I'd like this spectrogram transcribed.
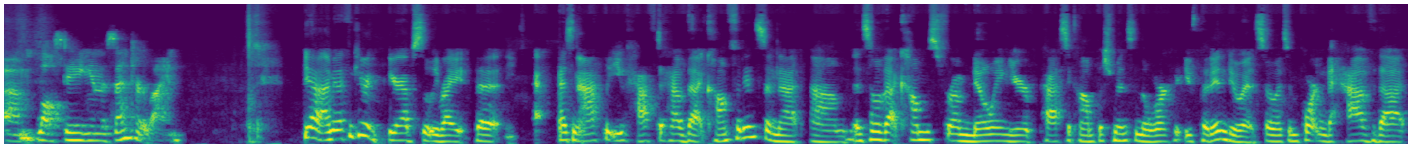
um, while staying in the center line? Yeah, I mean, I think you're you're absolutely right. That as an athlete, you have to have that confidence, and that um, and some of that comes from knowing your past accomplishments and the work that you've put into it. So it's important to have that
